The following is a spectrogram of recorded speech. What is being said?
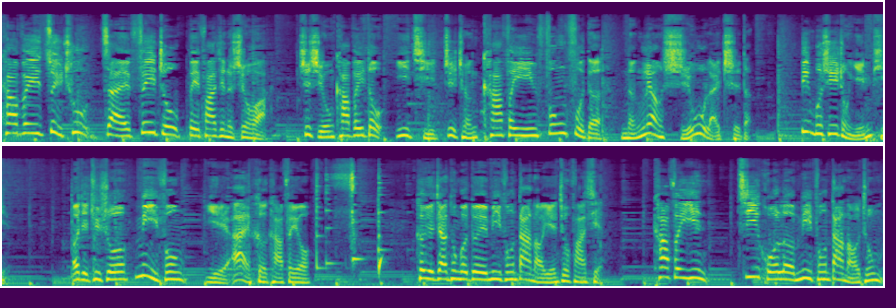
咖啡最初在非洲被发现的时候啊。是使用咖啡豆一起制成咖啡因丰富的能量食物来吃的，并不是一种饮品。而且据说蜜蜂也爱喝咖啡哦。科学家通过对蜜蜂大脑研究发现，咖啡因激活了蜜蜂大脑中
